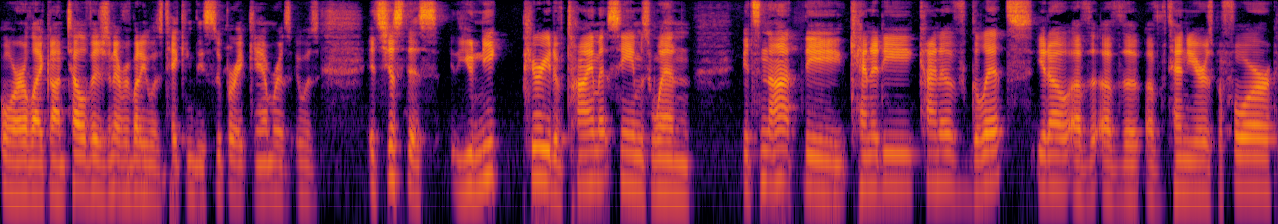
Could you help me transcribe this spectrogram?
or like on television. Everybody was taking these Super 8 cameras. It was, it's just this unique period of time. It seems when it's not the Kennedy kind of glitz, you know, of the of the of ten years before.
